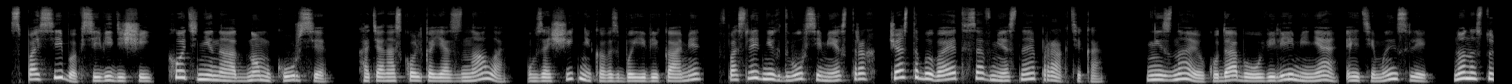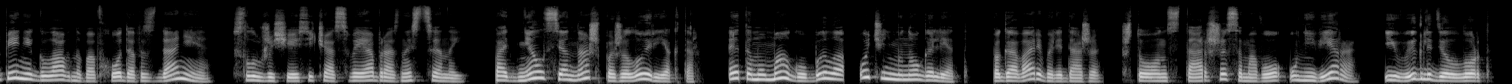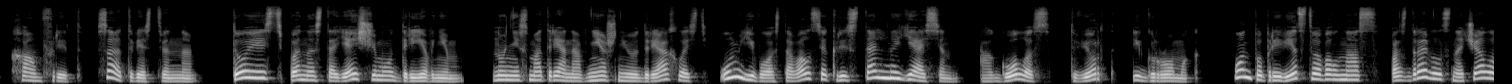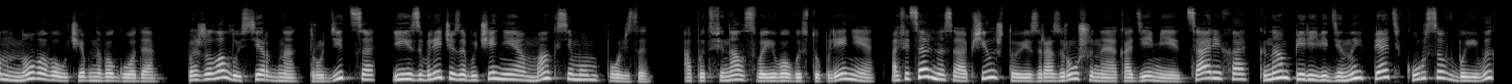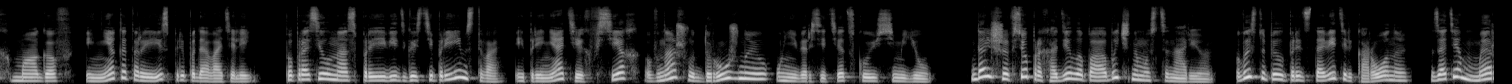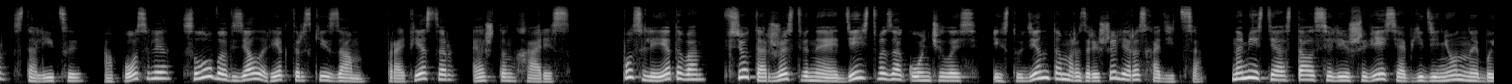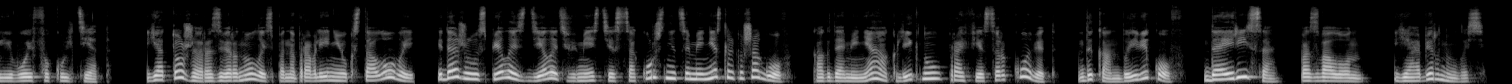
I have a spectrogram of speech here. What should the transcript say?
Спасибо, всевидящий, хоть не на одном курсе. Хотя, насколько я знала, у защитников с боевиками в последних двух семестрах часто бывает совместная практика. Не знаю, куда бы увели меня эти мысли, но на ступени главного входа в здание, служащее сейчас своеобразной сценой, поднялся наш пожилой ректор. Этому магу было очень много лет. Поговаривали даже, что он старше самого универа, и выглядел лорд Хамфрид соответственно. То есть по-настоящему древним. Но несмотря на внешнюю дряхлость, ум его оставался кристально ясен, а голос тверд и громок. Он поприветствовал нас, поздравил с началом нового учебного года, пожелал усердно трудиться и извлечь из обучения максимум пользы а под финал своего выступления официально сообщил, что из разрушенной Академии Цариха к нам переведены пять курсов боевых магов и некоторые из преподавателей. Попросил нас проявить гостеприимство и принять их всех в нашу дружную университетскую семью. Дальше все проходило по обычному сценарию. Выступил представитель короны, затем мэр столицы, а после слово взял ректорский зам, профессор Эштон Харрис. После этого все торжественное действо закончилось, и студентам разрешили расходиться. На месте остался лишь весь объединенный боевой факультет. Я тоже развернулась по направлению к столовой и даже успела сделать вместе с сокурсницами несколько шагов, когда меня окликнул профессор Ковид, декан боевиков. «Дайриса!» – позвал он. Я обернулась.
